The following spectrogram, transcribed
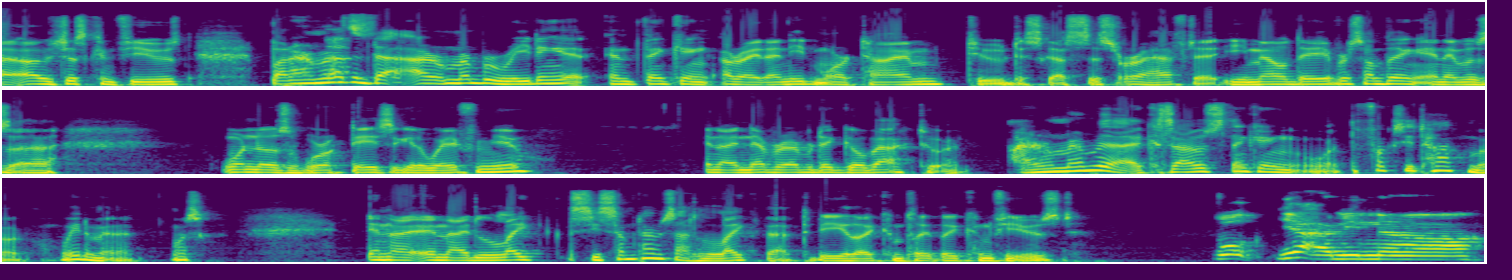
I was just confused. But I remember That's- that. I remember reading it and thinking, all right, I need more time to discuss this, or I have to email Dave or something. And it was uh, one of those work days to get away from you. And I never ever did go back to it. I remember that because I was thinking, what the fuck's he talking about? Wait a minute, what's? And I and I like see sometimes I like that to be like completely confused. Well, yeah, I mean, uh,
